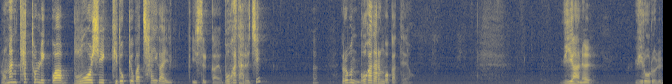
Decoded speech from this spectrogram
로만 캐톨릭과 무엇이 기독교가 차이가 있- 있을까요? 뭐가 다르지? 어? 여러분 뭐가 다른 것 같아요? 위안을 위로를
